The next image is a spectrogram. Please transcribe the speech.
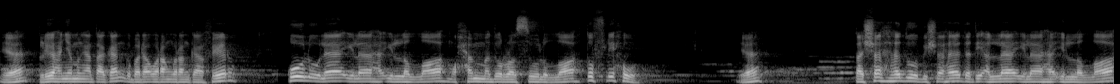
ya, beliau hanya mengatakan kepada orang-orang kafir, Qulu la ilaha illallah Muhammadur Rasulullah tuflihu. Ya. Tashahhadu bi syahadati an la ilaha illallah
